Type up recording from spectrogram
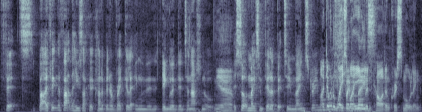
fits. But I think the fact that he's like a kind of been a regular England England international, Yeah. it sort of makes him feel a bit too mainstream. I don't want to waste my England Maids- card on Chris Smalling.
